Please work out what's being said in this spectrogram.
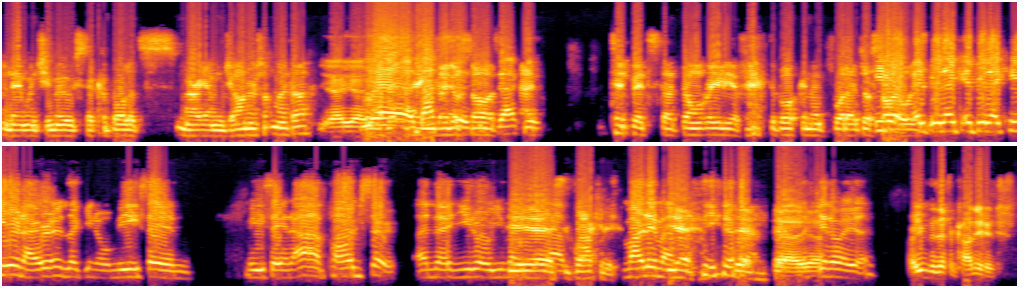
and then when she moves to Kabul, it's Mariam jan or something like that. Yeah, yeah. yeah, things that's I just it, thought, exactly. uh, Tidbits that don't really affect the book, and it's what I just you thought know, it was. it'd be like it'd be like here in Ireland, like you know, me saying, me saying, ah, Podge, sir, and then you know, you might say, ah, exactly. Marty man, Yeah, you know, Yeah, Yeah, yeah. you know, yeah, Or even the different coinage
